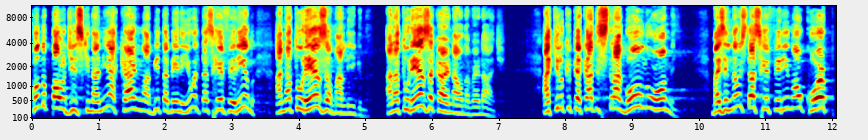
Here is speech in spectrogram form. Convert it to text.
Quando Paulo diz que na minha carne não habita bem nenhum, ele está se referindo à natureza maligna, à natureza carnal, na verdade. Aquilo que o pecado estragou no homem, mas ele não está se referindo ao corpo,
